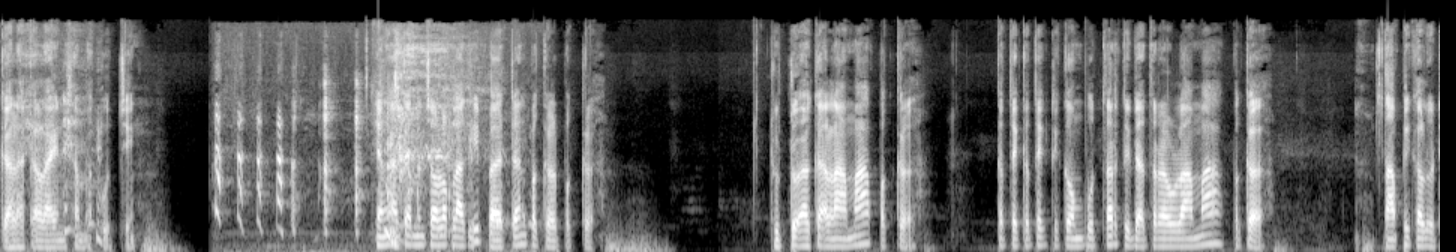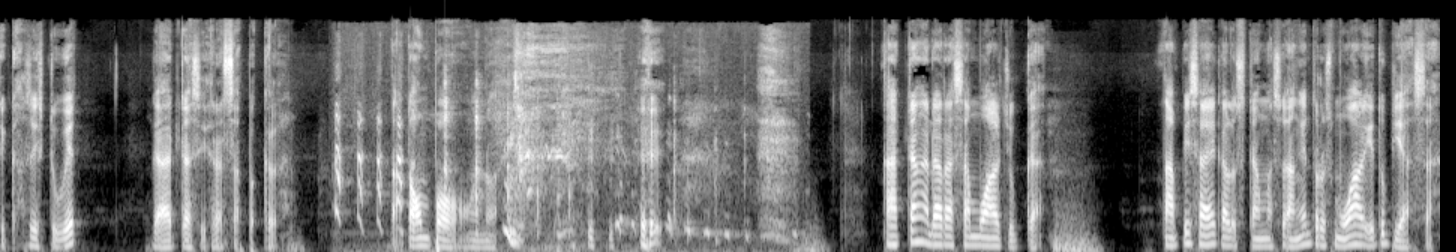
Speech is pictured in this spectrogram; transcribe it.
kalah kalahin sama kucing. Yang agak mencolok lagi badan pegel-pegel. Duduk agak lama pegel. Ketik-ketik di komputer tidak terlalu lama pegel. Tapi kalau dikasih duit nggak ada sih rasa pegel tak tompo Kadang ada rasa mual juga. Tapi saya kalau sedang masuk angin terus mual itu biasa.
